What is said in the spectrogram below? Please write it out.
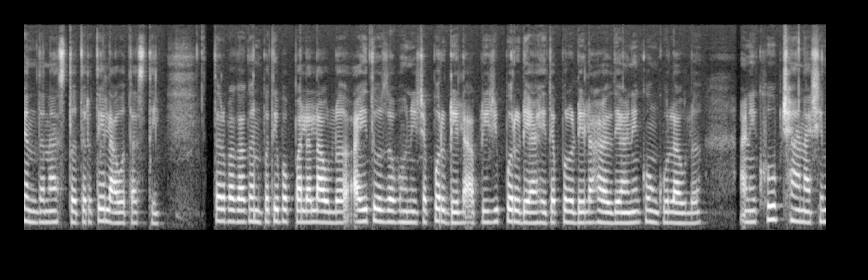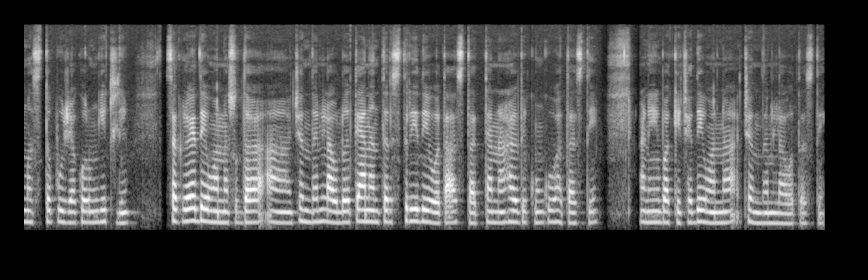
चंदन असतं तर ते लावत असते. तर बघा गणपती बाप्पाला लावलं आई तुळजाभवानीच्या परडीला आपली जी परडी आहे त्या परडीला हळदी आणि कुंकू लावलं आणि खूप छान अशी मस्त पूजा करून घेतली. सगळ्या देवांना सुद्धा चंदन लावलं. त्यानंतर स्त्री देवता असतात. त्यांना हळदी कुंकू वाहत असते आणि बाकीच्या देवांना चंदन लावत असते.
